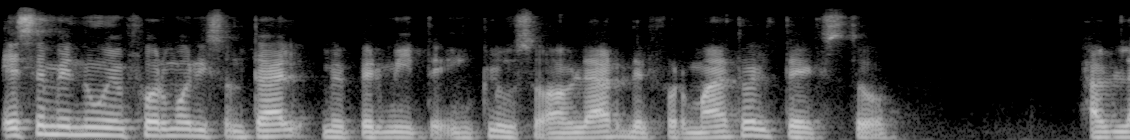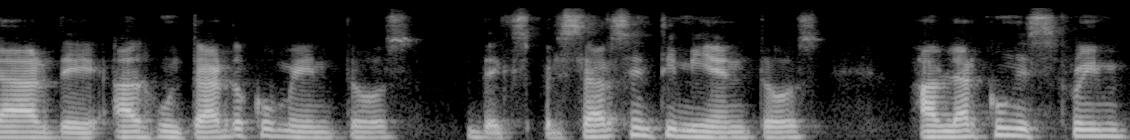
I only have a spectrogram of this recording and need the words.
Ese menú en forma horizontal me permite incluso hablar del formato del texto, hablar de adjuntar documentos, de expresar sentimientos, hablar con stream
